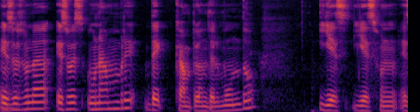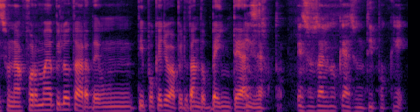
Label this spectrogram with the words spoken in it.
Eso es una eso es un hambre de campeón del mundo y es y es un es una forma de pilotar de un tipo que lleva pilotando 20 años. Exacto. Eso es algo que hace un tipo que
